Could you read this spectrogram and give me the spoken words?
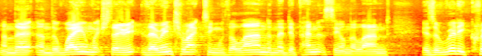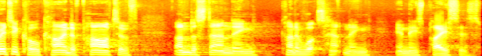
and the, and the way in which they're, they're interacting with the land and their dependency on the land is a really critical kind of part of understanding kind of what's happening in these places.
